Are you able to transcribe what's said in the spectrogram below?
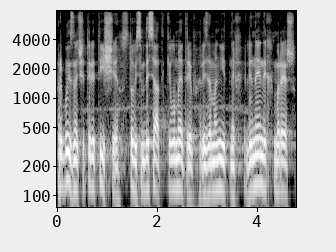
приблизно 4180 кілометрів різноманітних лінейних мереж,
